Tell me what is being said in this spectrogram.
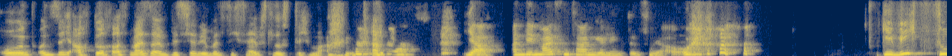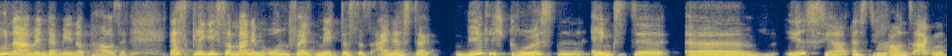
und, und sich auch durchaus mal so ein bisschen über sich selbst lustig machen kann. Ja, ja an den meisten Tagen gelingt es mir auch. Gewichtszunahme in der Menopause. Das kriege ich so in meinem Umfeld mit, dass das eines der wirklich größten Ängste äh, ist, ja, dass die mhm. Frauen sagen,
